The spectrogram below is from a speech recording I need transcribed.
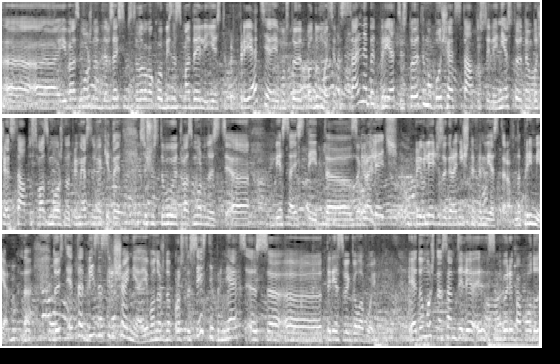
Э, э, и, возможно, в зависимости от того, какой бизнес-модели есть у предприятия, ему стоит подумать, это социальное предприятие, стоит ему получать статус или не стоит ему получать статус, возможно, например, если у него какие-то существует возможность э, без iState э, заграни... привлечь. привлечь заграничных инвесторов, например. Да? То есть это бизнес-решение, его нужно просто сесть и принять э, с э, трезвой головой. Я думаю, что на самом деле, если мы говорим по поводу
